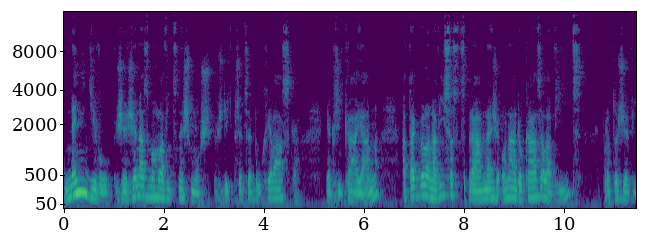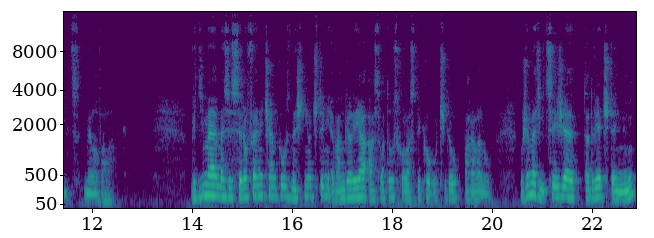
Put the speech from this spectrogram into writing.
není divu, že žena zmohla víc než muž, vždyť přece Bůh je láska, jak říká Jan, a tak bylo na výsost správné, že ona dokázala víc, protože víc milovala. Vidíme mezi Syroféničankou z dnešního čtení Evangelia a svatou scholastikou určitou paralelu. Můžeme říci, že ta dvě čtení,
